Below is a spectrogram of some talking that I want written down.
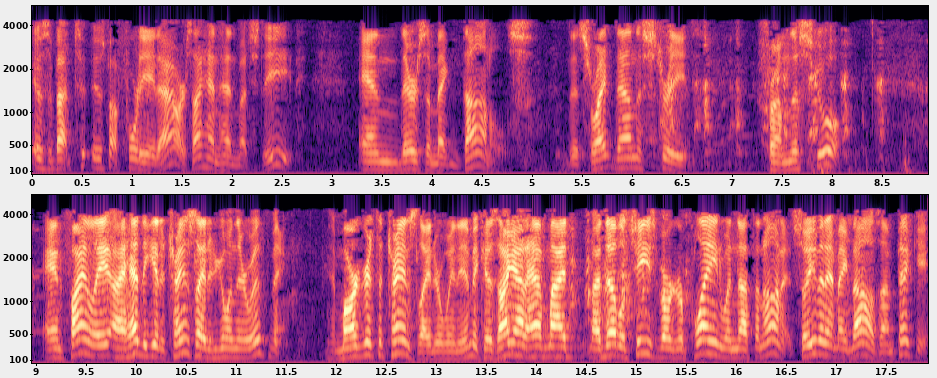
it was about two, it was about 48 hours. I hadn't had much to eat, and there's a McDonald's that's right down the street from the school. And finally, I had to get a translator to go in there with me. And Margaret, the translator, went in because I got to have my my double cheeseburger plain with nothing on it. So even at McDonald's, I'm picky.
